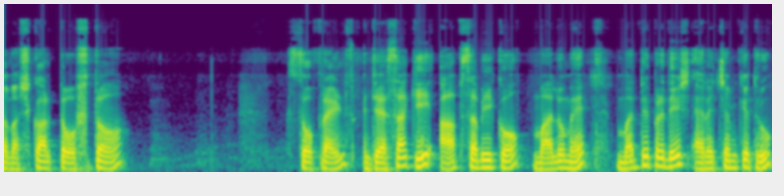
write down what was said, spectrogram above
नमस्कार दोस्तों। सो so फ्रेंड्स जैसा कि आप सभी को मालूम है, मध्य प्रदेश एनएचएम के थ्रू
